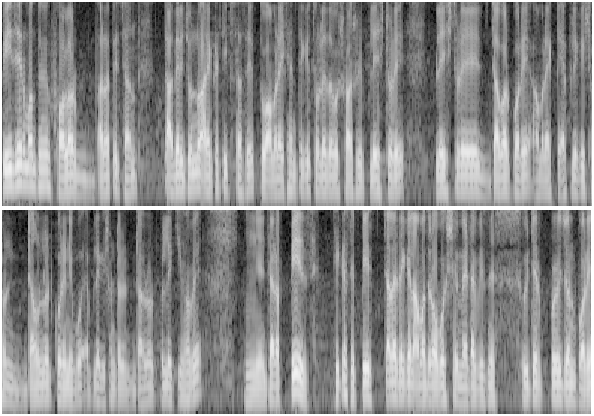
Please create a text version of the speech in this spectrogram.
পেজের মাধ্যমে ফলোয়ার বাড়াতে চান তাদের জন্য আরেকটা টিপস আছে। তো আমরা এখান থেকে চলে যাব সরাসরি প্লে স্টোরে প্লে স্টোরে যাওয়ার পরে আমরা একটা অ্যাপ্লিকেশন ডাউনলোড করে নেব। অ্যাপ্লিকেশনটা ডাউনলোড করলে কি হবে? যারা পেজ ঠিক আছে? পেজ চালাতে গেলে আমাদের অবশ্যই মেটা বিজনেস সুইটের প্রয়োজন পড়ে।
